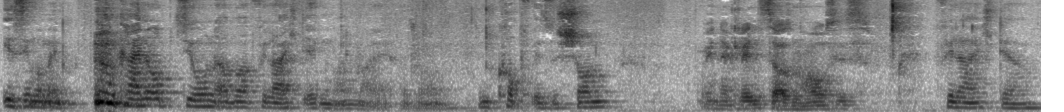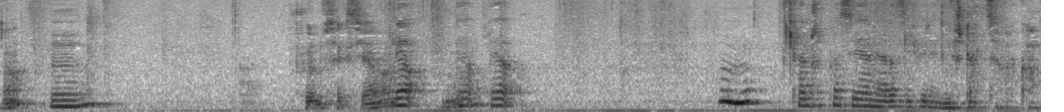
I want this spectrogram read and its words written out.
ist im Moment keine Option, aber vielleicht irgendwann mal. Also im Kopf ist es schon. Wenn der Glänzer aus dem Haus ist. Vielleicht, ja. Ja? Mhm. Fünf, sechs Jahre? Ja, ja, ja. Mhm. Kann schon passieren, ja, dass ich wieder in die Stadt zurückkomme.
